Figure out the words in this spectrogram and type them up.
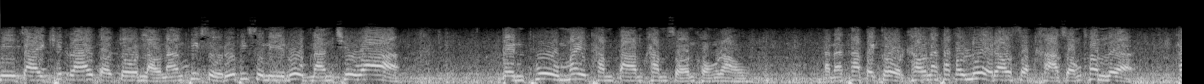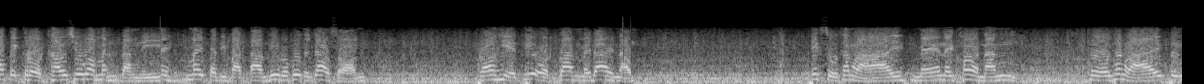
มีใจคิดร้ายต่อโจรเหล่านั้นภิกษุหรือภิกษุณีรูปนั้นชื่อว่าเป็นผู้ไม่ทำตามคำสอนของเราอันนะถ้าไปโกรธเขานะถ้าเขาเลื่อยเราสดขาดสองท่อนเลยถ้าไปโกรธเขาชื่อว่ามันดังนี้ ไม่ปฏิบัติตามที่พระพุทธเจ้าสอน เพราะเหตุที่อดกลั้นไม่ได้นะภิกษุทั้งหลาย แม้ในข้อนั้น เธอทั้งหลายพึง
